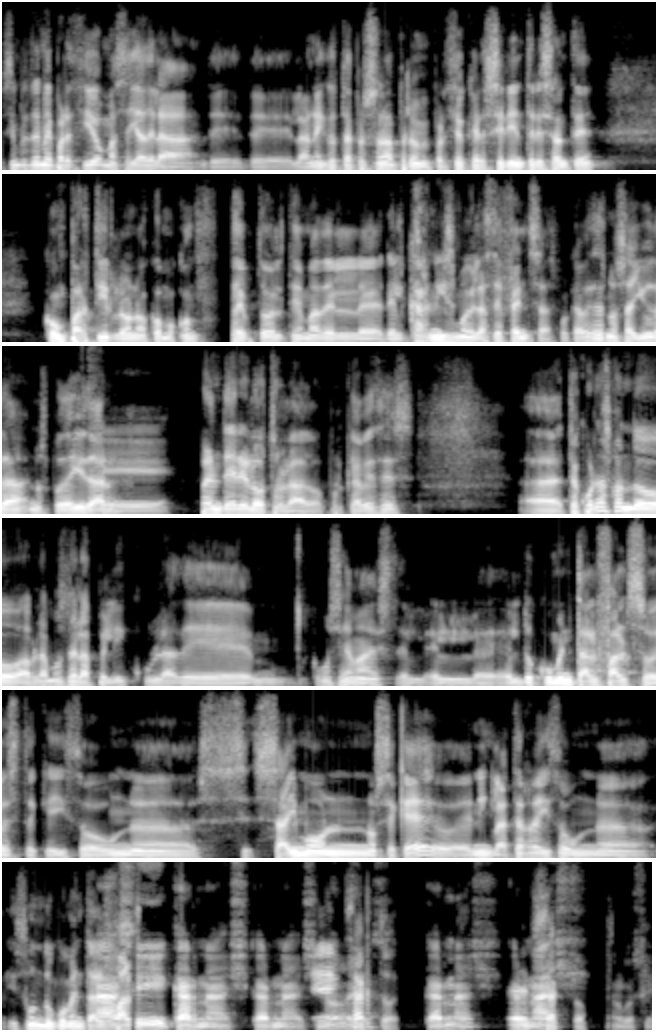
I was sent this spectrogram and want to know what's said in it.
simplemente me pareció, más allá de la, de, la, anécdota personal, pero me pareció que sería interesante compartirlo, ¿no? Como concepto el tema del, del, carnismo y las defensas, porque a veces nos ayuda, nos puede ayudar a aprender el otro lado, porque a veces Ah, ¿Te acuerdas cuando hablamos de la película de. ¿Cómo se llama? Este? El, documental falso este que hizo un. Eh, Simon, no sé qué, en Inglaterra hizo un, eh, hizo un documental ah, falso. Sí, Carnage, Carnage, ¿no? Exacto. Carnage, Carnage. Exacto. Algo así.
